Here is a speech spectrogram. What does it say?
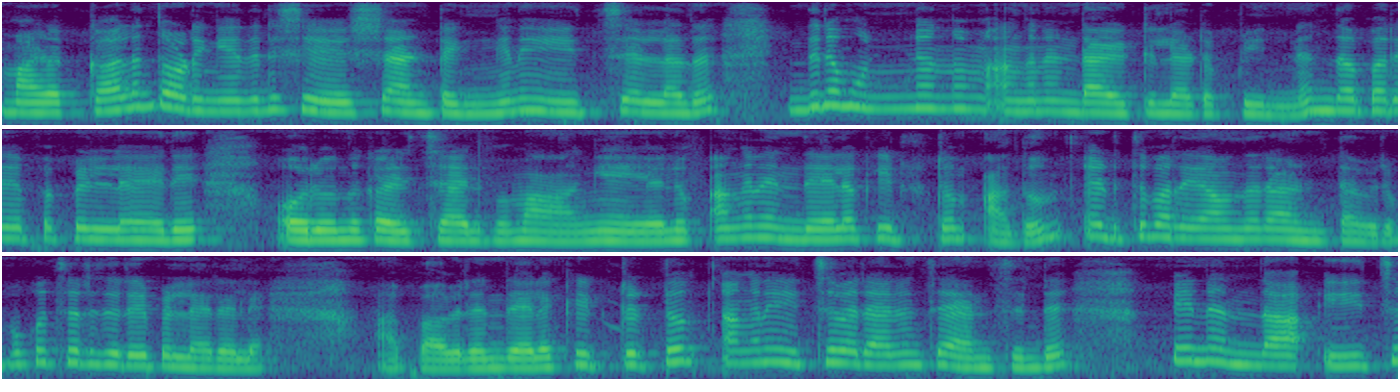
മഴക്കാലം തുടങ്ങിയതിന് ശേഷമാണ് കേട്ടോ ഇങ്ങനെ ഈച്ച ഉള്ളത് ഇതിന് മുന്നൊന്നും അങ്ങനെ ഉണ്ടായിട്ടില്ല കേട്ടോ പിന്നെ എന്താ പറയുക ഇപ്പോൾ പിള്ളേർ ഓരോന്ന് കഴിച്ചാലും ഇപ്പോൾ മാങ്ങയായാലും അങ്ങനെ എന്തെങ്കിലുമൊക്കെ ഇട്ടിട്ടും അതും എടുത്ത് പറയാവുന്നതാണ് കേട്ടോ അവരിപ്പോൾ ചെറിയ ചെറിയ പിള്ളേരല്ലേ. അപ്പോൾ അവരെന്തേലൊക്കെ ഇട്ടിട്ടും അങ്ങനെ ഈച്ച വരാനും ചാൻസ് ഉണ്ട്. പിന്നെന്താ ഈച്ച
